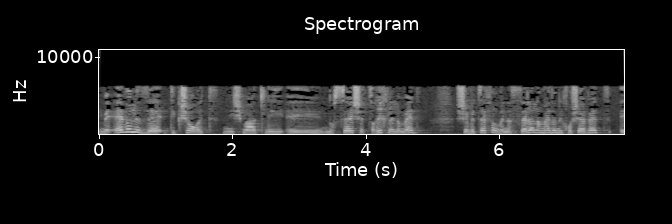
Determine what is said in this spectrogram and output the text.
מעבר לזה, תקשורת נשמעת לי אה, נושא שצריך ללמד, שבית ספר מנסה ללמד, אני חושבת, אה,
